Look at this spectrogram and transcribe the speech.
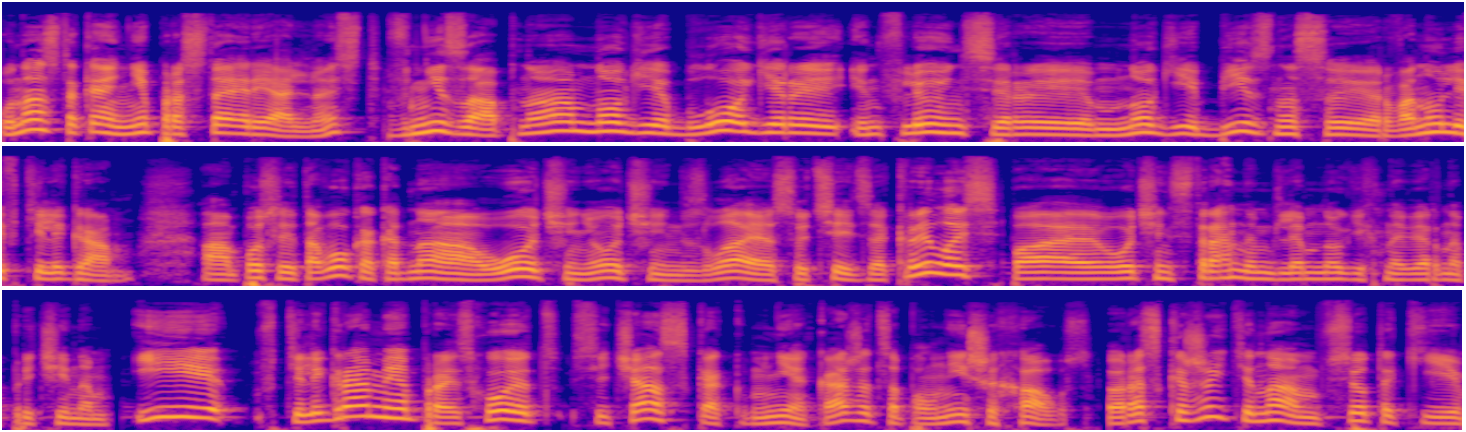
У нас такая непростая реальность. Внезапно многие блогеры, инфлюенсеры, многие бизнесы рванули в Телеграм. А после того, как одна очень-очень злая соцсеть закрылась по очень странным для многих, наверное, причинам. И в Телеграме происходит сейчас, как мне кажется, полнейший хаос. Расскажите нам все-таки,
